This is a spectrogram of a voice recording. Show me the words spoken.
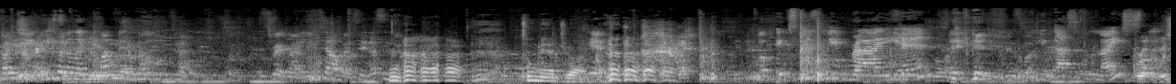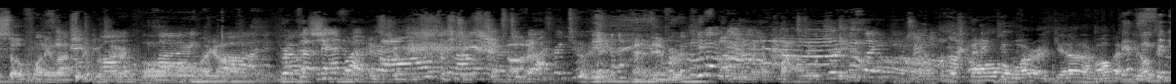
But she, he's gonna like come up. That's right, Ryan. You tell her. Say that's Two man job. Oh, excuse me, Ryan. You asked for nice. Brooke was so funny last week with her. Oh my oh god. Brooke got mad about It's Jody, it's just exotic. right it. And they were under like a plastic tree. All the water I get out of all that milk and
